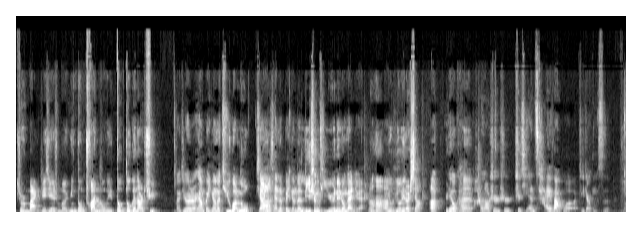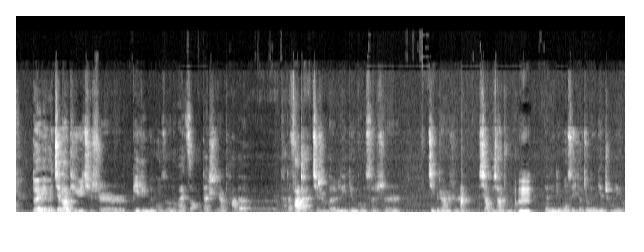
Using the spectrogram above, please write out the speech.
就是买这些什么运动穿的东西，都都跟那儿去。啊，就有点像北京的体育馆路，像啊以前的北京的立生体育那种感觉嗯哼，啊有有一点像。啊。而且我看韩老师是之前采访过这家公司，对，因为劲浪体育其实比李宁公司可能还早，但实际上它的呃它的发展其实和李宁公司是基本上是相辅相成的。嗯那李宁公司一九九零年成立嘛，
